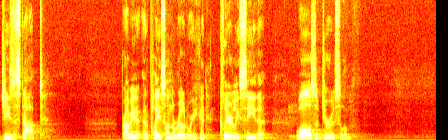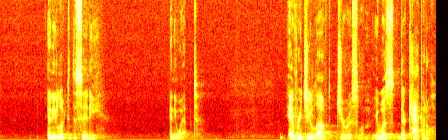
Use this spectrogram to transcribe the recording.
Jesus stopped, probably at a place on the road where he could clearly see the walls of Jerusalem. And he looked at the city and he wept. Every Jew loved Jerusalem, it was their capital.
